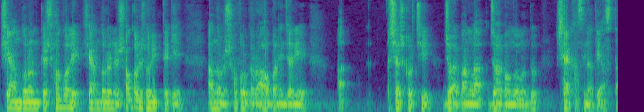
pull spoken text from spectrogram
সে আন্দোলনকে সকলে, সে আন্দোলনের সকল শরীর থেকে আন্দোলন সফল করার আহ্বান জানিয়ে শেষ করছি। জয় বাংলা, জয় বঙ্গবন্ধু। শেখ হাসিনাতে আস্থা।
